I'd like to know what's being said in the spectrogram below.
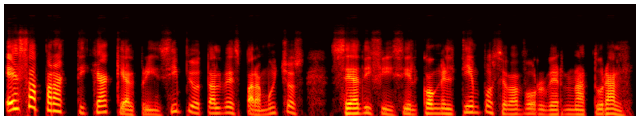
Esa práctica que al principio tal vez para muchos sea difícil, con el tiempo se va a volver natural.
